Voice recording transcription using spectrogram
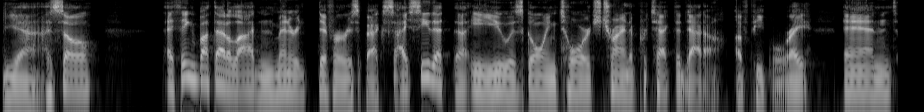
Yeah. So I think about that a lot in many different respects. I see that the EU is going towards trying to protect the data of people, right? And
